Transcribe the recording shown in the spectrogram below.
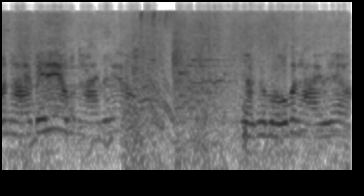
มันหายไปแล้วมันหายไปแล้ว อยากจะบอกว่ามันหายไปแล้ว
